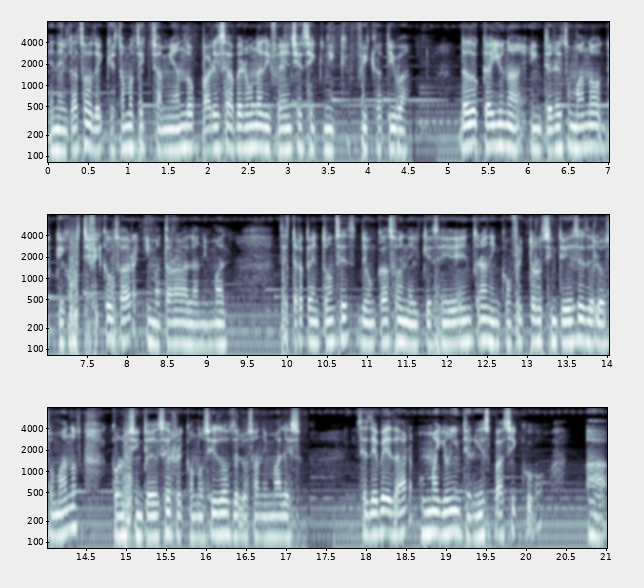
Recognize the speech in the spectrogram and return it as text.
en el caso de que estamos examinando parece haber una diferencia significativa dado que hay un interés humano que justifica usar y matar al animal. Se trata entonces de un caso en el que se entran en conflicto los intereses de los humanos con los intereses reconocidos de los animales. Se debe dar un mayor interés básico a,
